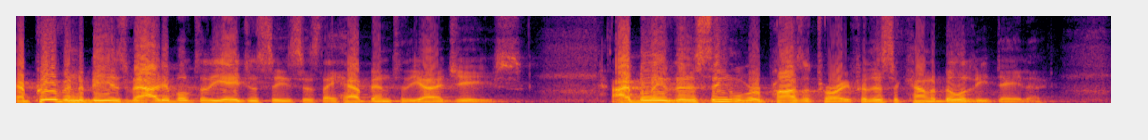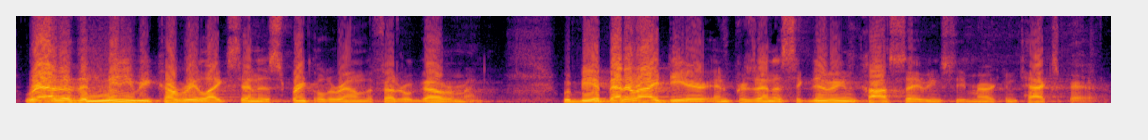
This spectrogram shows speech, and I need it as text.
have proven to be as valuable to the agencies as they have been to the IGs. I believe that a single repository for this accountability data, rather than many recovery-like centers sprinkled around the Federal Government, would be a better idea and present a significant cost savings to the American taxpayer.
